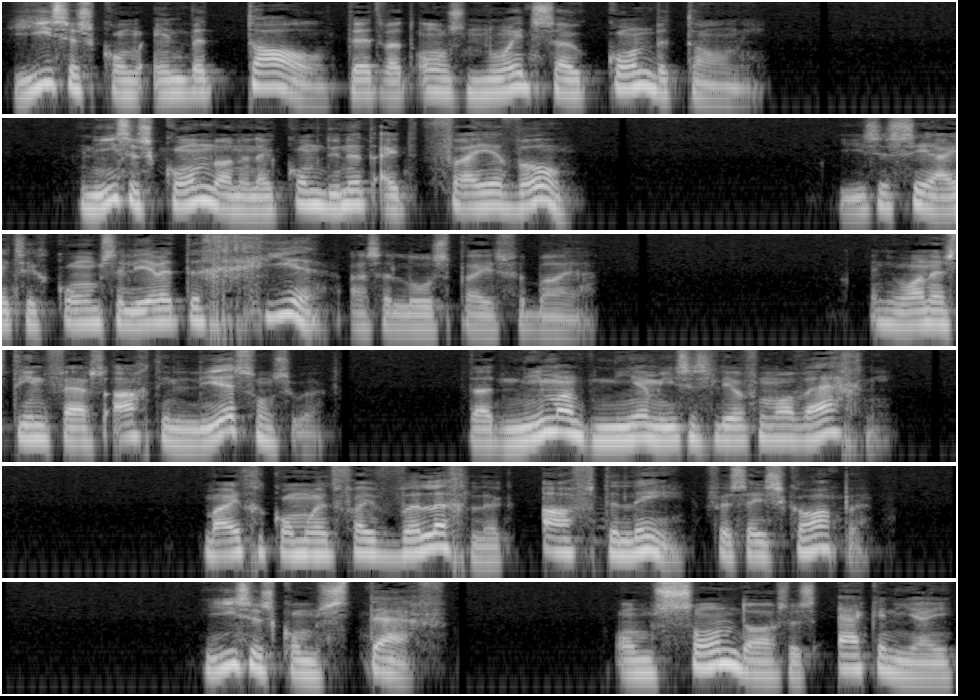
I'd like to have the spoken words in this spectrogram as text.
Jesus kom en betaal dit wat ons nooit sou kon betaal nie. En Jesus kom dan en hy kom doen dit uit vrye wil. Jesus sê hy het sy gekom om sy lewe te gee as 'n losprys vir baie. In Johannes 10 vers 18 lees ons ook dat niemand neem Jesus lewe van hom weg nie. Maar hy het gekom om dit vrywilliglik af te lê vir sy skape. Jesus kom sterf om sondaars soos ek en jy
